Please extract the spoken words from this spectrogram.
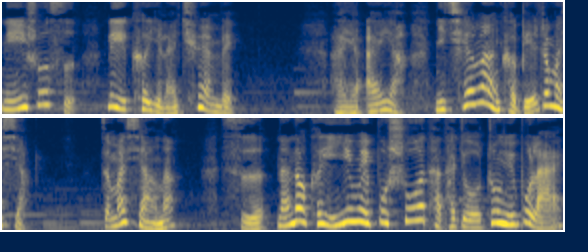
你一说死，立刻引来劝慰。哎呀哎呀，你千万可别这么想，怎么想呢？死难道可以因为不说他，他就终于不来？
